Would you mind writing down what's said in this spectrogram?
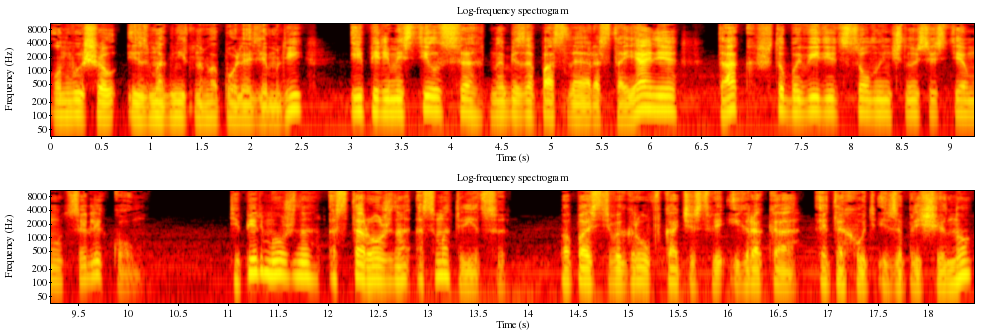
Он вышел из магнитного поля Земли и переместился на безопасное расстояние так, чтобы видеть Солнечную систему целиком. Теперь можно осторожно осмотреться. Попасть в игру в качестве игрока – это хоть и запрещено,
